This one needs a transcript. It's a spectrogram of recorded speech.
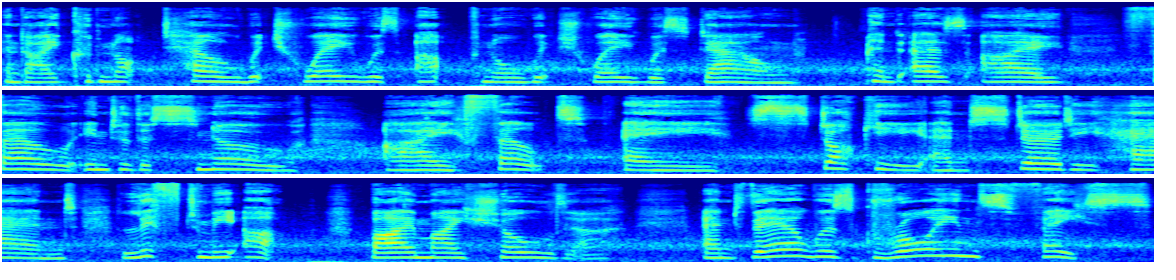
and I could not tell which way was up nor which way was down. And as I fell into the snow, I felt a stocky and sturdy hand lift me up by my shoulder, and there was Groin's face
